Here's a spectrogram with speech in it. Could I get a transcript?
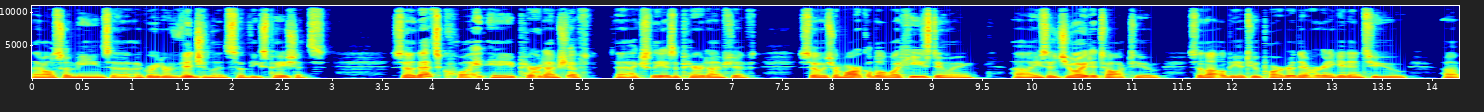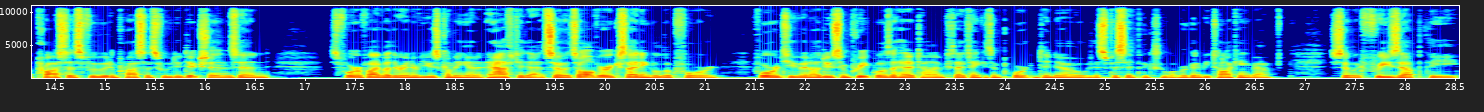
that also means a, a greater vigilance of these patients. So that's quite a paradigm shift. That actually is a paradigm shift. So it's remarkable what he's doing. Uh, he's a joy to talk to. So that will be a two parter. Then we're going to get into uh, processed food and processed food addictions, and there's four or five other interviews coming in after that. So it's all very exciting to look forward forward to. And I'll do some prequels ahead of time because I think it's important to know the specifics of what we're going to be talking about. So it frees up the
